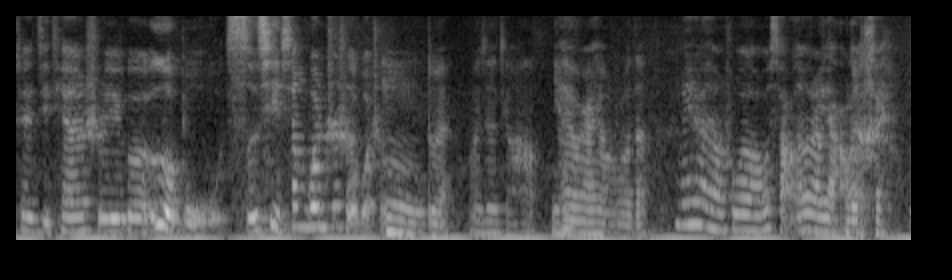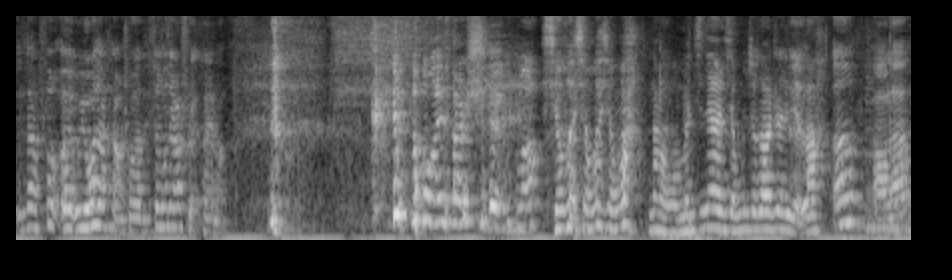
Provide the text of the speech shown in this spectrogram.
这几天是一个恶补瓷器相关知识的过程。嗯，对，我觉得挺好。你还有啥想说的？没啥想说的，我嗓子有点哑了。嘿，有点分，呃，有点想说的，分我点水可以吗？可以分我一点水吗？行吧，行吧，行吧，那我们今天的节目就到这里了。嗯，好了，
